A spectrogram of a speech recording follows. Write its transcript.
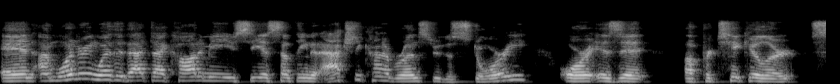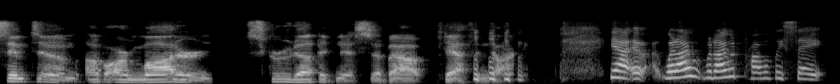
and I'm wondering whether that dichotomy you see as something that actually kind of runs through the story, or is it a particular symptom of our modern screwed upness about death and dying? yeah, eh, what I what I would probably say,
